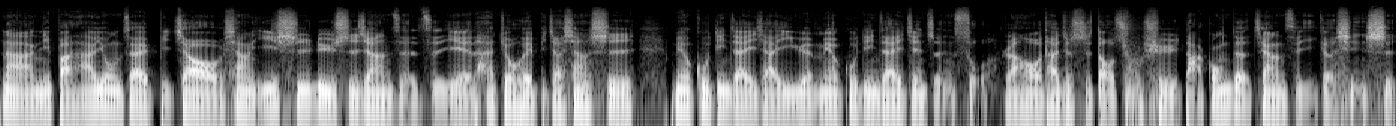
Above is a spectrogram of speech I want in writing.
那你把它用在比较像医师、律师这样子的职业，它就会比较像是没有固定在一家医院，没有固定在一间诊所，然后它就是到处去打工的这样子一个形式。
